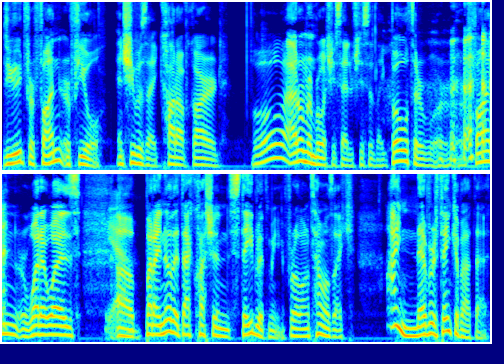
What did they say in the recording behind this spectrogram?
"Do you eat for fun or fuel?" And she was like caught off guard. Oh, I don't remember what she said. If she said like both or, or, or fun or what it was, yeah. Uh, but I know that that question stayed with me for a long time. I was like, I never think about that.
